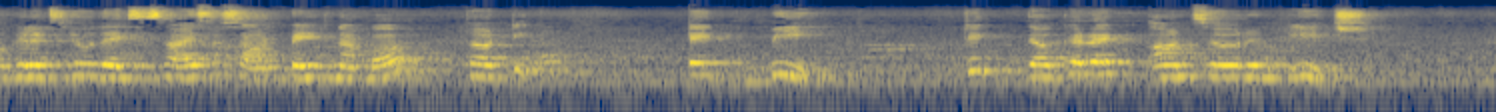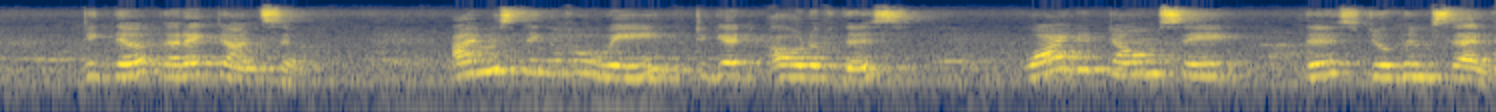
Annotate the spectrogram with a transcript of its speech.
Okay, let's do the exercises on page number 30. Take B. Tick the correct answer in each. Tick the correct answer. I must think of a way to get out of this. Why did Tom say this to himself?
